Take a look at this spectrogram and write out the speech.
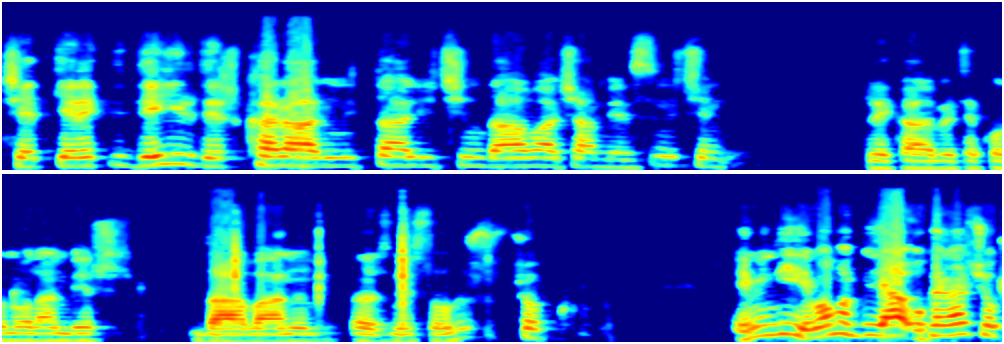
chat gerekli değildir. Kararın iptali için dava açan birisinin için rekabete konu olan bir davanın öznesi olur. Çok emin değilim ama ya o kadar çok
